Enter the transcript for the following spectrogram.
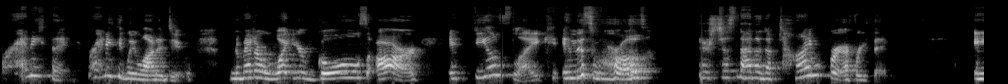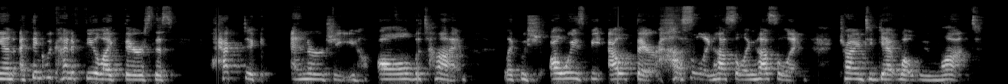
for anything, for anything we want to do. No matter what your goals are, it feels like in this world, there's just not enough time for everything. And I think we kind of feel like there's this hectic energy all the time. Like we should always be out there hustling, hustling, hustling, trying to get what we want.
